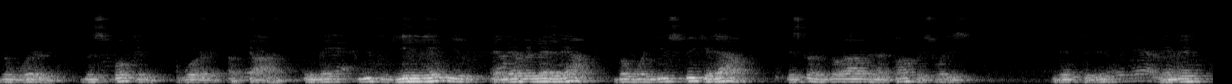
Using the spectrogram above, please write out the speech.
the Word, the spoken Word of Yes. God. Amen. Yeah. You can get it in you and never let it out. But when you speak it out, it's going to go out and accomplish what it's meant to do. Amen. Amen.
